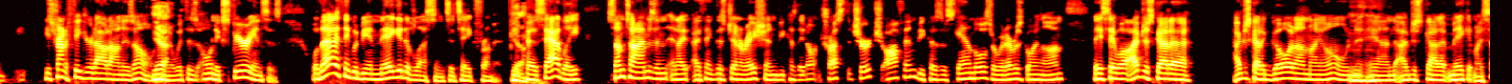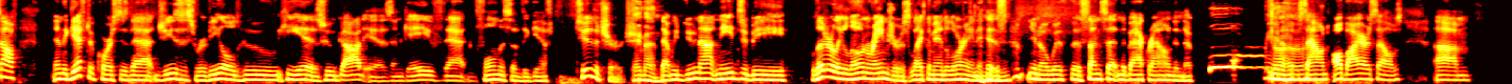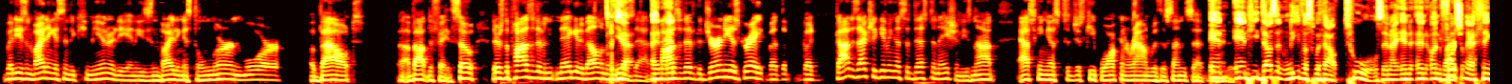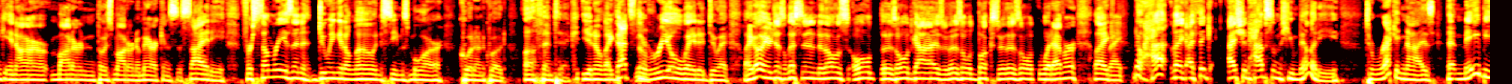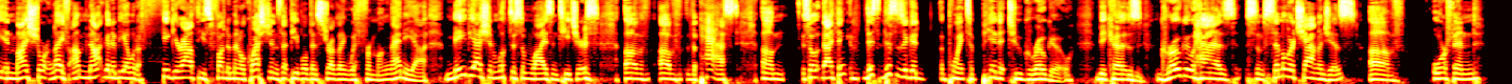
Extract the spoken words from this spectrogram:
He's trying to figure it out on his own. Yeah. You know, with his own experiences. Well, that I think would be a negative lesson to take from it, Yeah. because sadly, sometimes, and and I, I think this generation, because they don't trust the church often because of scandals or whatever's going on, they say, "Well, I've just got to." I've just got to go it on my own Mhm. and I've just got to make it myself. And the gift, of course, is that Jesus revealed who he is, who God is, and gave that fullness of the gift to the church. Amen. That we do not need to be literally lone rangers like the Mandalorian Mm-hmm. is, you know, with the sunset in the background and the you know, Uh-huh. sound all by ourselves. Um, but he's inviting us into community and he's inviting us to learn more about uh, about the faith. So there's the positive and negative elements Yeah, of that. The and- and- positive, the journey is great, but the but God is actually giving us a destination. He's not asking us to just keep walking around with the sunset and us. and he doesn't leave us without tools and i and, and unfortunately i think in our modern postmodern american society for some reason doing it alone seems more quote unquote authentic you know like that's the Yes. real way to do it like oh you're just listening to those old those old guys or those old books or those old whatever like Right. no ha- like i think i should have some humility to recognize that maybe in my short life, I'm not going to be able to figure out these fundamental questions that people have been struggling with for millennia. Maybe I should look to some wise and teachers of of the past. Um, so I think this this is a good point to pivot to Grogu because Grogu has some similar challenges of orphaned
